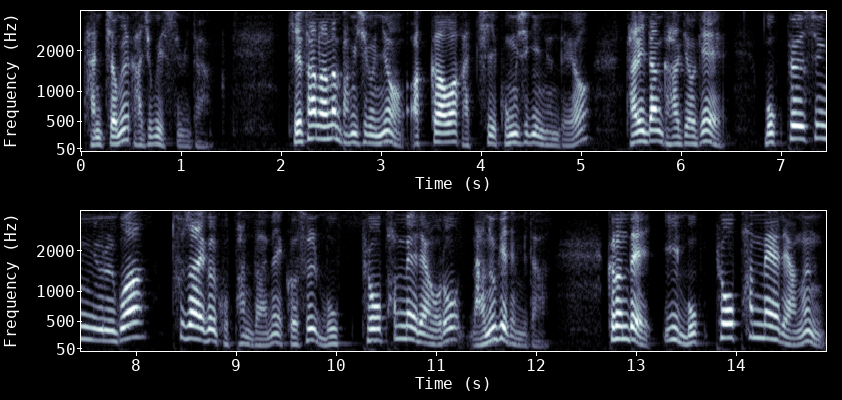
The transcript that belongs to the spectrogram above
단점을 가지고 있습니다. 계산하는 방식은요. 아까와 같이 공식이 있는데요. 단위당 가격에 목표 수익률과 투자액을 곱한 다음에 그것을 목표 판매량으로 나누게 됩니다. 그런데 이 목표 판매량은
